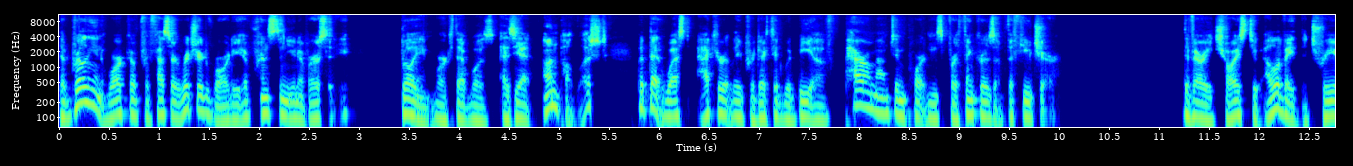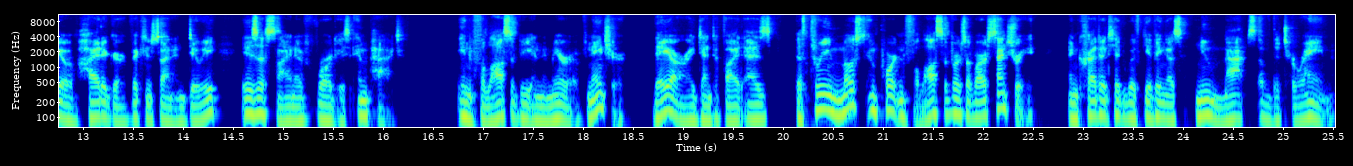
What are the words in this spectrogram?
the brilliant work of Professor Richard Rorty of Princeton University, brilliant work that was as yet unpublished, but that West accurately predicted would be of paramount importance for thinkers of the future. The very choice to elevate the trio of Heidegger, Wittgenstein, and Dewey is a sign of Rorty's impact. In Philosophy and the Mirror of Nature, they are identified as the three most important philosophers of our century and credited with giving us new maps of the terrain.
